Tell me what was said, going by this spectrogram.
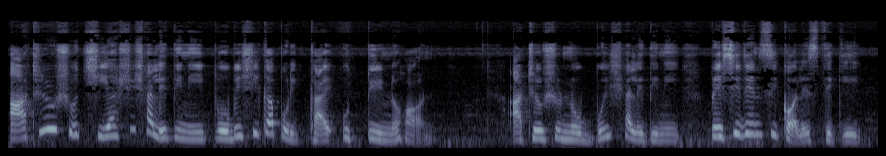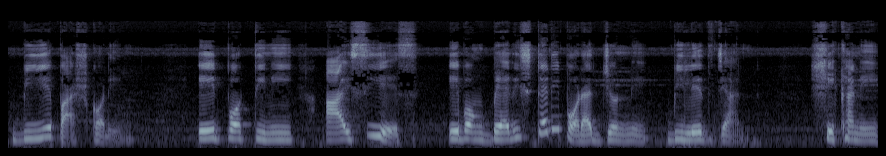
আঠেরোশো ছিয়াশি সালে তিনি প্রবেশিকা পরীক্ষায় উত্তীর্ণ হন। আঠেরোশো নব্বই সালে তিনি প্রেসিডেন্সি কলেজ থেকে বিএ পাশ করেন। এরপর তিনি আইসিএস এবং ব্যারিস্টারি পড়ার জন্যে বিলেত যান। সেখানে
